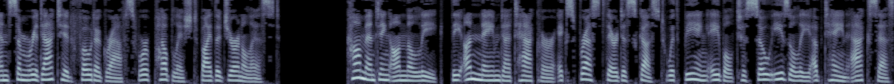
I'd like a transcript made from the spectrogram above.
and some redacted photographs were published by the journalist. Commenting on the leak, the unnamed attacker expressed their disgust with being able to so easily obtain access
